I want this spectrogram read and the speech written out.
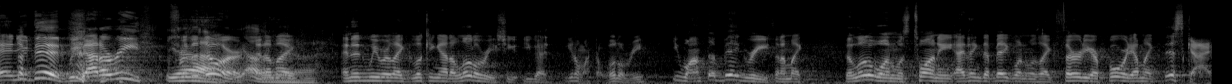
And you did. We got a wreath for the door. Oh, and I'm like, and then we were like looking at a little wreath. She, you guys, you don't want the little wreath. You want the big wreath. And I'm like, the little one was 20. I think the big one was like 30 or 40. I'm like, this guy.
